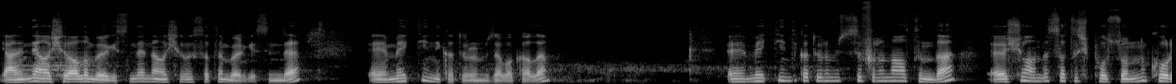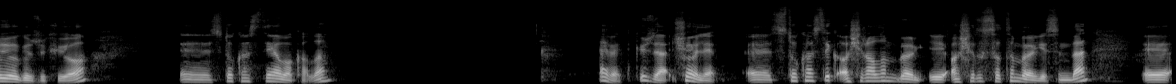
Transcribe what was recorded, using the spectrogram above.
Yani ne aşırı alım bölgesinde ne aşırı satım bölgesinde. E, MACD indikatörümüze bakalım. E, MACD indikatörümüz sıfırın altında. E, şu anda satış pozisyonunu koruyor gözüküyor. E, bakalım. Evet, güzel. Şöyle, e, stokastik aşırı alım bölge, e, aşırı satım bölgesinden e,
